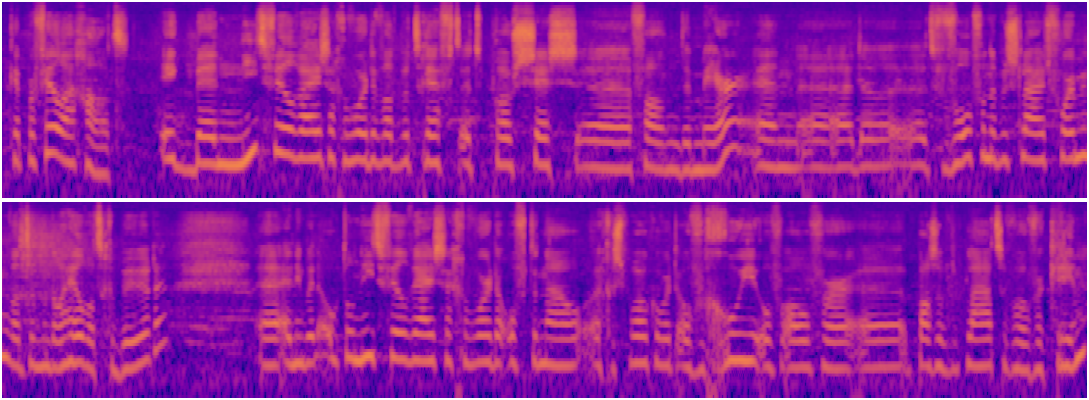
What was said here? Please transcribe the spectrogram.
ik heb er veel aan gehad. Ik ben niet veel wijzer geworden wat betreft het proces van de MER en de, het vervolg van de besluitvorming, want er moet nog heel wat gebeuren. en ik ben ook nog niet veel wijzer geworden of er nou gesproken wordt over groei of over pas op de plaats of over krimp.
